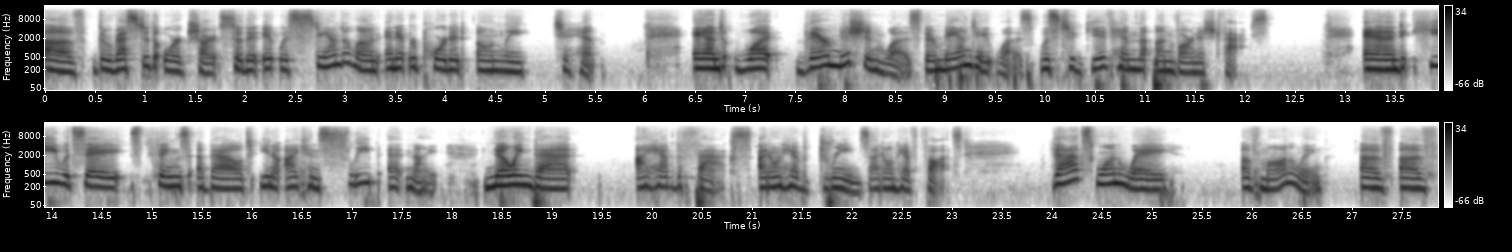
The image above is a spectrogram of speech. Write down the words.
of the rest of the org chart so that it was standalone and it reported only to him. And what their mission was, their mandate was, was to give him the unvarnished facts. And he would say things about, you know, I can sleep at night knowing that I have the facts. I don't have dreams. I don't have thoughts. That's one way of modeling, of, of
